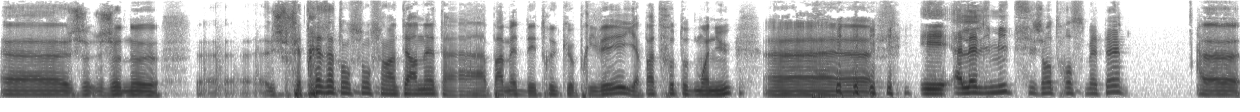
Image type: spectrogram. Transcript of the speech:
Euh, je, je, ne, euh, je fais très attention sur Internet à, à pas mettre des trucs privés. Il n'y a pas de photos de moi nu. Euh, et à la limite, si j'en transmettais, euh,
